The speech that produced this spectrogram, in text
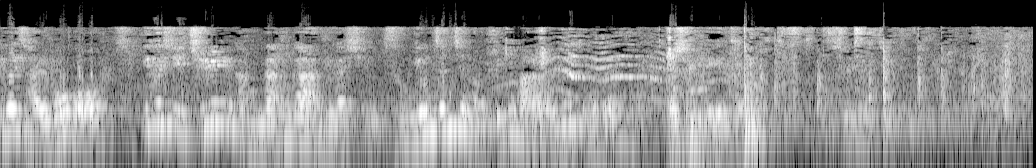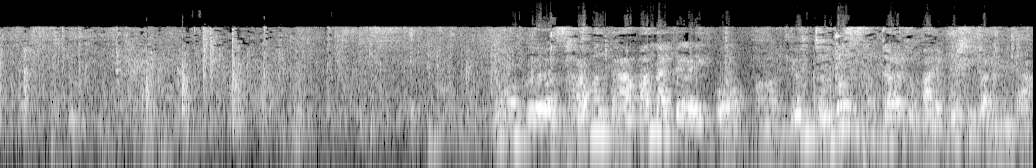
이걸 잘 보고 이것이 주일 강단과 내가 신- 성경 전체는 어떻게 말하고 있는지 를 보시면 되겠죠. 그러면 그 사람은 다 만날 때가 있고 어, 영 전도서 3장을 좀 많이 보시기 바랍니다.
